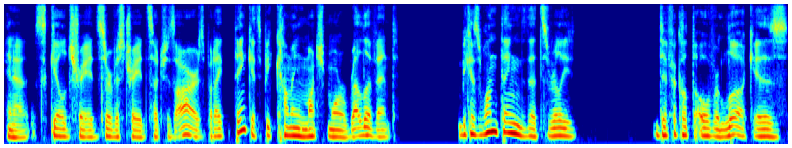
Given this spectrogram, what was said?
in a skilled trade, service trade such as ours, but I think it's becoming much more relevant because one thing that's really difficult to overlook is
